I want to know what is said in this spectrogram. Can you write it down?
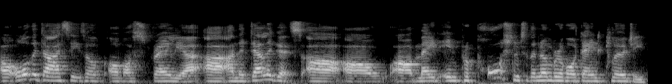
uh, all the dioceses of, of Australia, uh, and the delegates are, are, are made in proportion to the number of ordained clergy.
